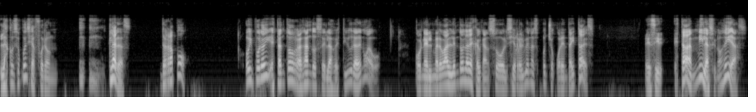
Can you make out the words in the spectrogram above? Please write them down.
Las consecuencias fueron claras. Derrapó. Hoy por hoy están todos rasgándose las vestiduras de nuevo con el Merval en dólares que alcanzó el cierre el viernes 8.43. Es decir, estaba en mil hace unos días.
